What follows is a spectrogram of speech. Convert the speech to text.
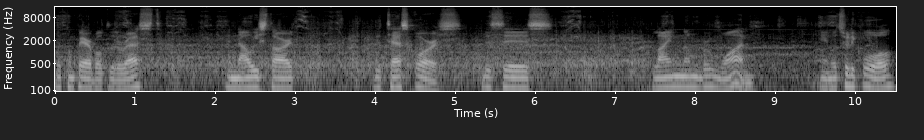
but comparable to the rest. And now we start the test course. This is line number one. And what's really cool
